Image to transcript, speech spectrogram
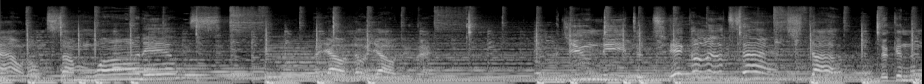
down on someone else. Now, y'all know y'all do that. But you need to take a little time to stop, look in the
